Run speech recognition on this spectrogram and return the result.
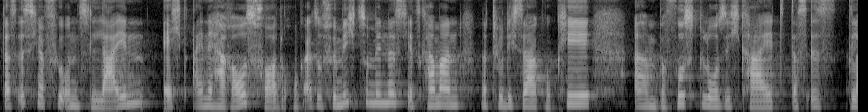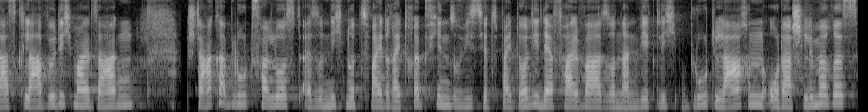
das ist ja für uns Laien echt eine Herausforderung. Also für mich zumindest, jetzt kann man natürlich sagen, okay, ähm, Bewusstlosigkeit, das ist glasklar, würde ich mal sagen. Starker Blutverlust, also nicht nur zwei, drei Tröpfchen, so wie es jetzt bei Dolly der Fall war, sondern wirklich Blutlachen oder Schlimmeres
